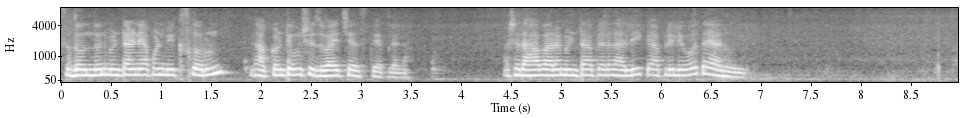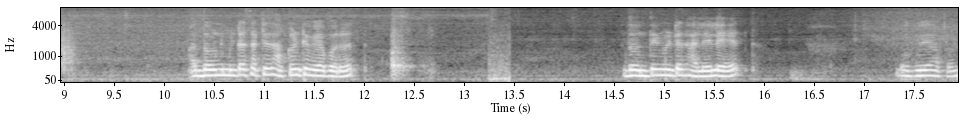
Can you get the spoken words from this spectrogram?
असं दोन दोन मिनटांनी आपण मिक्स करून झाकण ठेवून शिजवायची असते आपल्याला. अशा दहा बारा मिनटं आपल्याला झाली की आपली लिवं तयार होईल. दोन मिनटासाठी झाकण ठेवूया परत. दोन तीन मिनटं झालेले आहेत. बघूया आपण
